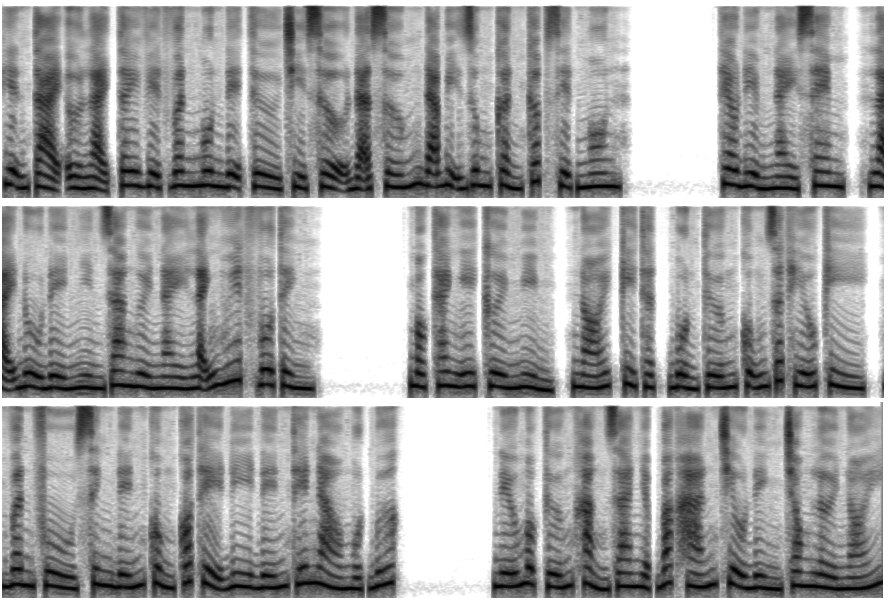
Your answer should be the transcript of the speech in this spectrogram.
Hiện tại ở lại Tây Việt Vân môn đệ tử chỉ sợ đã sớm đã bị dung cần cấp diệt môn. Theo điểm này xem, lại đủ để nhìn ra người này lãnh huyết vô tình. Mộc Thanh Y cười mỉm, nói kỳ thật bổn tướng cũng rất hiếu kỳ, Vân Phù sinh đến cùng có thể đi đến thế nào một bước. Nếu Mộc tướng khẳng gia nhập Bắc Hán triều đình trong lời nói,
